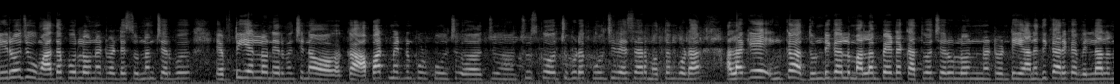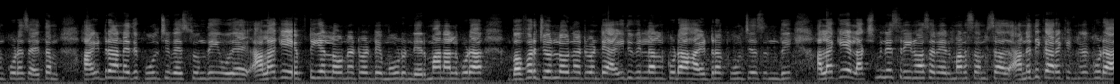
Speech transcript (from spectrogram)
ఈరోజు ఈరోజు రోజు మాదాపూర్లో ఉన్నటువంటి సున్నం చెరువు ఎఫ్టీఎల్లో నిర్మించిన ఒక అపార్ట్మెంట్ను కూడా కూల్చు చూ- చూసుకోవచ్చు కూడా కూల్చివేశారు మొత్తం కూడా. అలాగే ఇంకా దుండిగల్లు మల్లంపేట కత్వ చెరువులో ఉన్నటువంటి అనధికారిక విల్లాలను కూడా సైతం హైడ్రా అనేది కూల్చివేస్తుంది. అలాగే ఎఫ్టీఎల్లో ఉన్నటువంటి మూడు నిర్మాణాలు కూడా బఫర్ జోన్లో ఉన్నటువంటి ఐదు విల్లాలను కూడా హైడ్రా కూల్చేసింది అలాగే లక్ష్మీ శ్రీనివాస నిర్మాణ సంస్థ అనధికారికంగా కూడా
